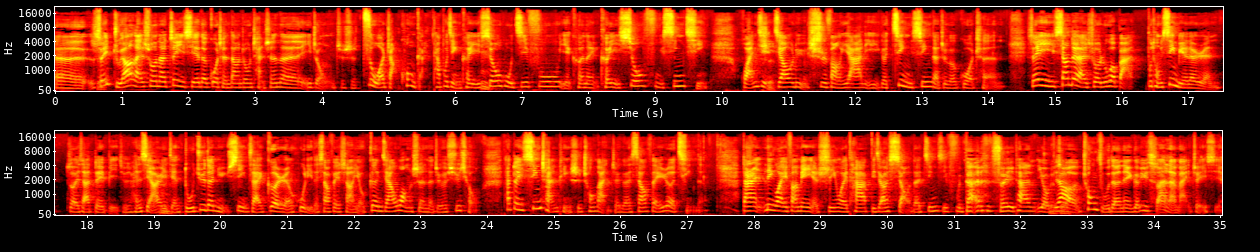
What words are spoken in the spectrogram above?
呃，所以主要来说呢，这一些的过程当中产生的一种就是自我掌控感，它不仅可以修护肌肤，也可能可以修复心情，缓解焦虑，释放压力，一个静心的这个过程。所以相对来说，如果把不同性别的人。做一下对比，就是很显而易见，独居的女性在个人护理的消费上有更加旺盛的这个需求，她对新产品是充满这个消费热情的。当然，另外一方面也是因为她比较小的经济负担，所以她有比较充足的那个预算来买这一些。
